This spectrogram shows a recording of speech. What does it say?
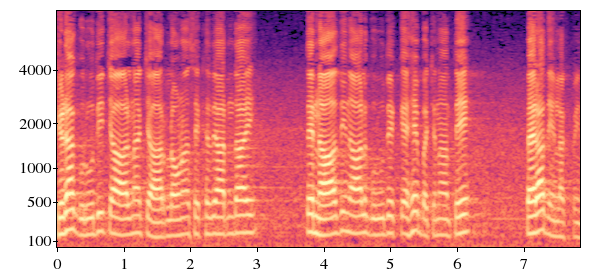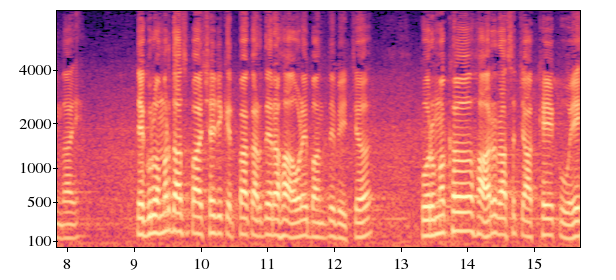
ਜਿਹੜਾ ਗੁਰੂ ਦੀ ਚਾਲ ਨਾਲ ਚਾਰ ਲਾਉਣਾ ਸਿੱਖ ਜਾਂਦਾ ਏ ਤੇ ਨਾਲ ਦੀ ਨਾਲ ਗੁਰੂ ਦੇ ਕਹੇ ਬਚਨਾਂ ਤੇ ਪਹਿਰਾ ਦੇਣ ਲੱਗ ਪੈਂਦਾ ਏ। ਤੇ ਗੁਰੂ ਅਮਰਦਾਸ ਪਾਤਸ਼ਾਹ ਜੀ ਕਿਰਪਾ ਕਰਦੇ ਰਹਾਉਲੇ ਬੰਦ ਦੇ ਵਿੱਚ, ਗੁਰਮੁਖ ਹਰ ਰਸ ਚਾਖੇ ਕੋਏ।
